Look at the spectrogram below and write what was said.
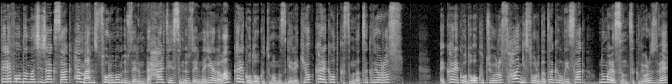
Telefondan açacaksak hemen sorunun üzerinde her testin üzerinde yer alan kare kodu okutmamız gerekiyor. Kare kod kısmına tıklıyoruz kare kodu okutuyoruz. Hangi soruda takıldıysak numarasını tıklıyoruz ve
